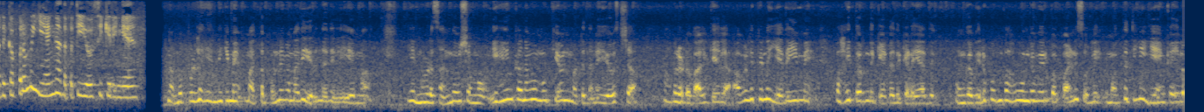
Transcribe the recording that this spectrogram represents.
அதுக்கப்புறமா ஏங்க அதை பற்றி யோசிக்கிறீங்க? நம்ம பிள்ளைங்க என்றைக்குமே மற்ற பொண்ணுங்க மாதிரி இருந்தது இல்லையேம்மா. என்னோட சந்தோஷமோ என் கனவு முக்கியம்னு மட்டும்தானே யோசிச்சா. அவளோட வாழ்க்கையில அவளுக்குன்னு எதையுமே வாய் திறந்து கேட்டது கிடையாது. உங்க விருப்பம்பா உங்க விருப்பப்பான்னு சொல்லி மொத்தத்தையும் என் கையில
